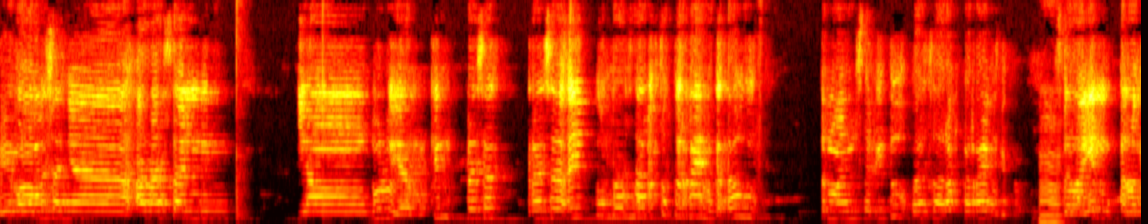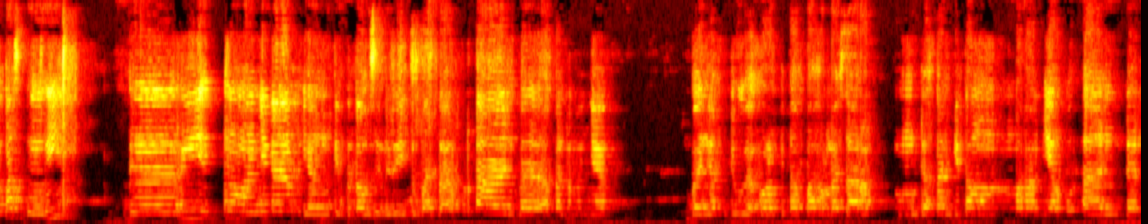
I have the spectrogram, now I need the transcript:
ya kalau misalnya alasan yang dulu ya mungkin rasa rasa eh itu bahasa Arab tuh keren nggak tahu mindset itu bahasa Arab keren gitu Hmm. selain terlepas dari dari namanya yang kita tahu sendiri itu bahasa Al-Quran apa namanya banyak juga kalau kita paham bahasa Arab memudahkan kita memahami Al-Quran dan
